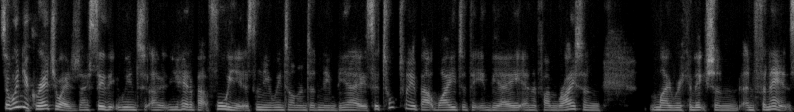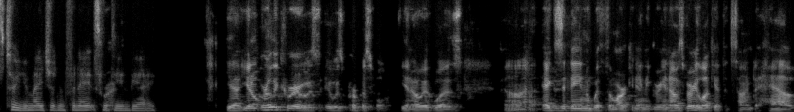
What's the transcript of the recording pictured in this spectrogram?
So when you graduated, I see that you went, uh, you had about four years, and you went on and did an MBA. So talk to me about why you did the MBA, and if I'm right in my recollection in finance too. You majored in finance with right. the MBA. Yeah, you know, early career was it was purposeful. You know, it was uh, exiting with the marketing degree, and I was very lucky at the time to have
